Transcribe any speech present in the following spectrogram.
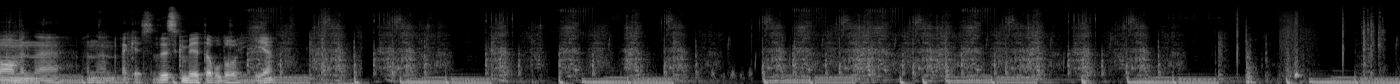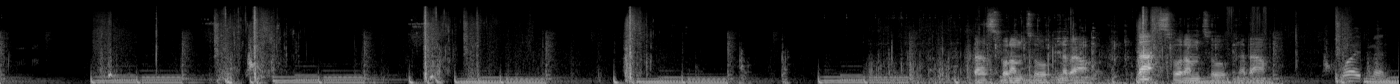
Farm in there, and then, okay, so this can be a double door here. That's what I'm talking about. That's what I'm talking about. Why, man?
